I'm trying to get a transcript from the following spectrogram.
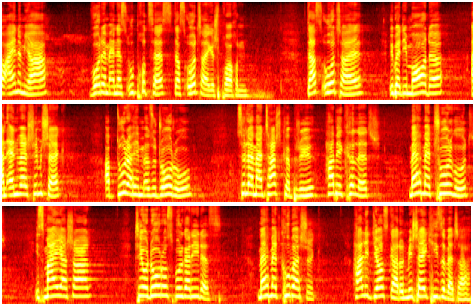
Vor einem Jahr wurde im NSU-Prozess das Urteil gesprochen. Das Urteil über die Morde an Enver Şimşek, Abdurrahim Özüdoğru, Süleyman Taşköprü, Habi Kılıç, Mehmet Çurgut, İsmail Yaşar, Theodoros Bulgarides, Mehmet Kubaschik, Halit Yozgat und Michel Kiesewetter.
